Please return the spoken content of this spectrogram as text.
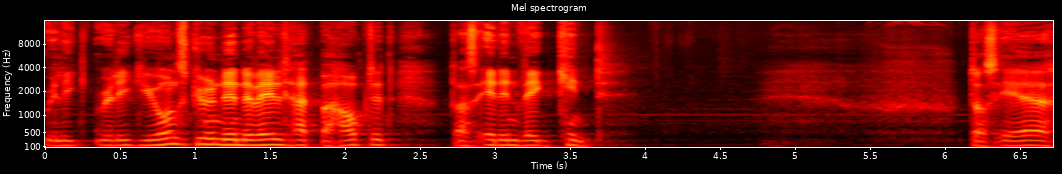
Religionsgründer in der Welt hat behauptet, dass er den Weg kennt. Dass er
